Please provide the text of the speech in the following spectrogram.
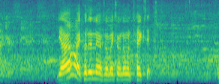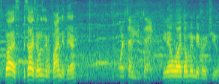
know what you're gonna say, right? Yeah, I put it in there so make sure no one takes it. Besides, besides, no one's gonna find it there. Or so you think. You know what? Don't make me hurt you.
